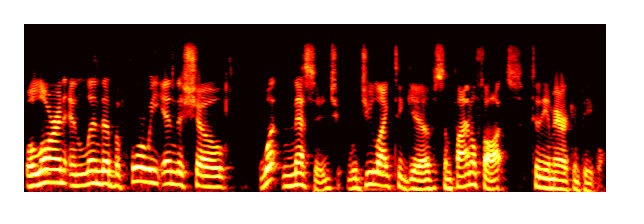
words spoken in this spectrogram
Well, Lauren and Linda, before we end the show, what message would you like to give, some final thoughts to the American people?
